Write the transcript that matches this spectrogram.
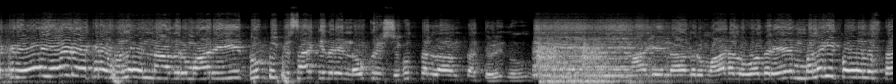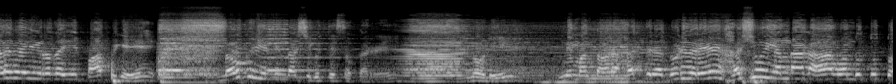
ಎಕರೆ, ಎರಡು ಎಕರೆ ಹೊಲವನ್ನಾದರೂ ಮಾರಿ ದುಡ್ಡು ಬಿಸಾಕಿದರೆ ನೌಕರಿ ಸಿಗುತ್ತಲ್ಲ ಅಂತ ತಿಳಿದು ಹಾಗೇನಾದರೂ ಮಾಡಲು ಹೋದರೆ ಮಲಗಿಕೊಳ್ಳಲು ಸ್ಥಳವೇ ಇರದ ಈ ಪಾಪಿಗೆ ನೌಕರಿ ಎಲ್ಲಿಂದ ಸಿಗುತ್ತೆ ಸೌಕರ್ಯ. ನೋಡಿ ನಿಮ್ಮಂತವರ ಹತ್ತಿರ ದುಡಿದರೆ ಹಸಿವು ಎಂದಾಗ ಒಂದು ತುತ್ತು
